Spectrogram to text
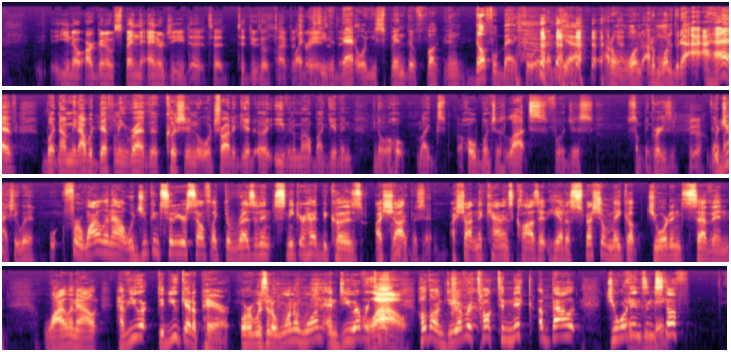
you know, are going to spend the energy to to to do those type of Like trades. it's either that or you spend the fucking duffel bag for it. I mean, Yeah. I don't want I don't want to do that. I, I have, but I mean, I would definitely rather cushion or try to get an even amount by giving you know a whole like a whole bunch of lots for just something crazy. Yeah. That Would would you- actually wear. For a while and out, would you consider yourself like the resident sneakerhead? Because I shot 100%. I shot Nick Cannon's closet. He had a special makeup Jordan Seven. While and out, have you? Did you get a pair, or was it a one on one? And do you ever? Wow. Talk, hold on. Do you ever talk to Nick about Jordans Every and day. stuff?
